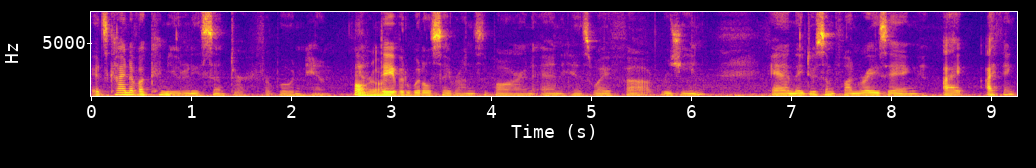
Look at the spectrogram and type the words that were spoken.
It's kind of a community center for Bowdoinham. Oh, really? David Whittlesey runs the barn, and his wife uh, Regine, and they do some fundraising. I I think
